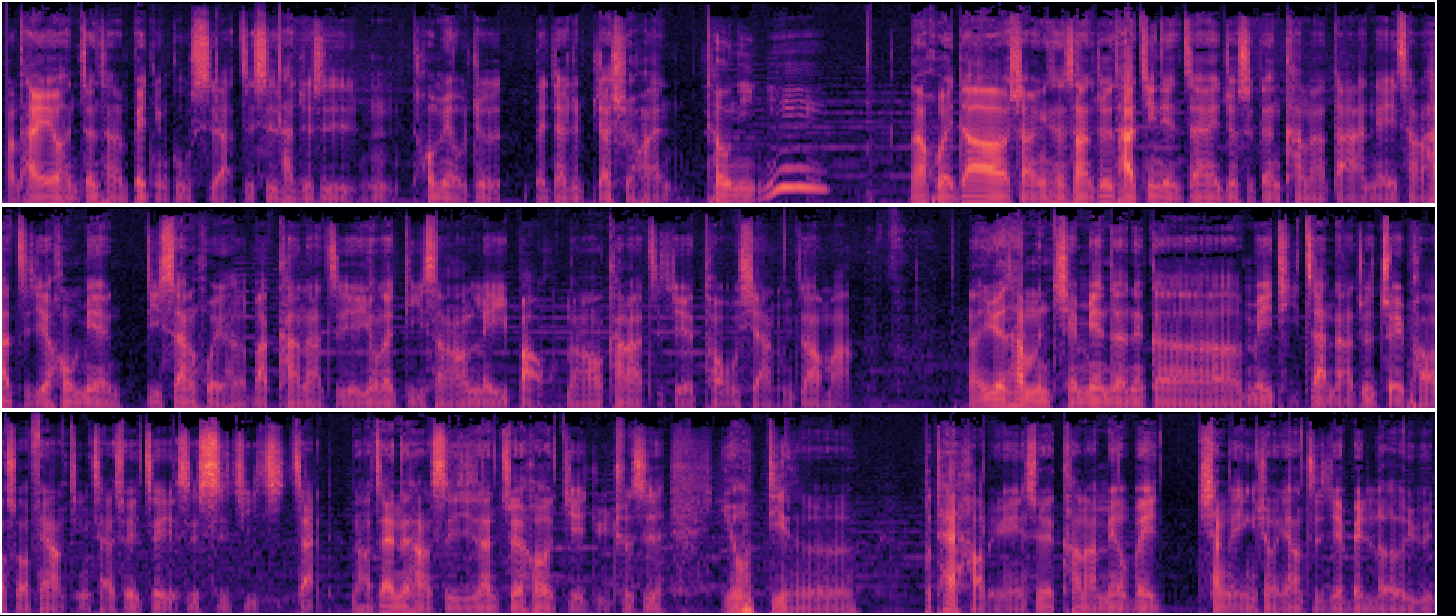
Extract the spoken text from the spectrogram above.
然后他也有很正常的背景故事啊，只是他就是嗯，后面我就人家就比较喜欢 Tony。那回到小英身上，就是他经典战役就是跟康纳打的那一场，他直接后面第三回合把康纳直接用在地上，然后勒爆，然后康纳直接投降，你知道吗？那因为他们前面的那个媒体战啊，就是嘴炮的时候非常精彩，所以这也是世纪之战。然后在那场世纪战最后结局，就是有点儿不太好的原因，是因为康纳没有被像个英雄一样直接被勒晕。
